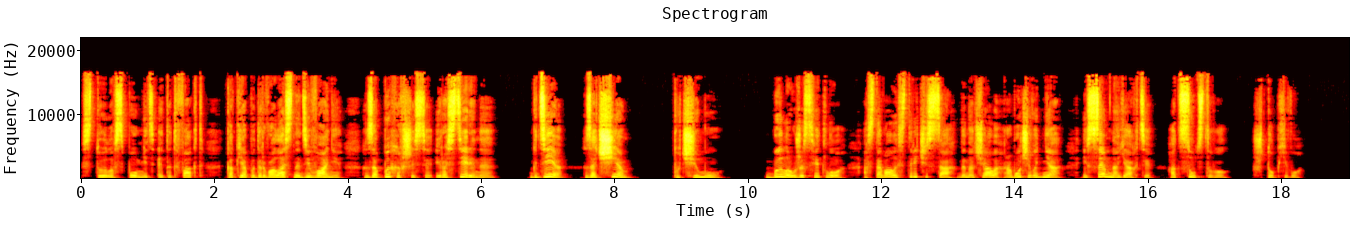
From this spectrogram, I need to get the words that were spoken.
Стоило вспомнить этот факт, как я подорвалась на диване, запыхавшаяся и растерянная. «Где? Зачем?» Почему? Было уже светло, оставалось три часа до начала рабочего дня, и Сэм на яхте отсутствовал. Чтоб его.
